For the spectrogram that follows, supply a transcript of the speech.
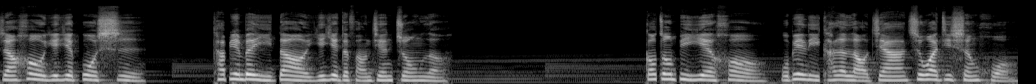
然后爷爷过世，他便被移到爷爷的房间中了。高中毕业后，我便离开了老家，至外地生活。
